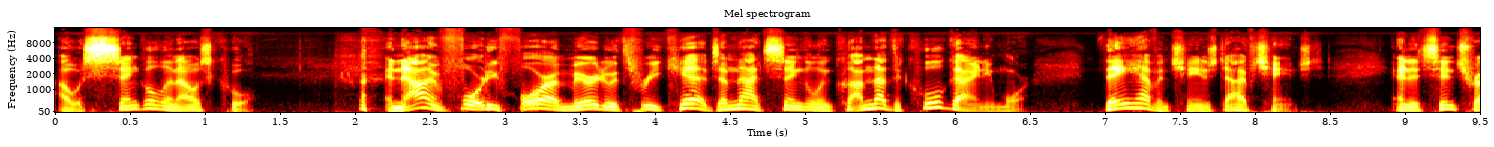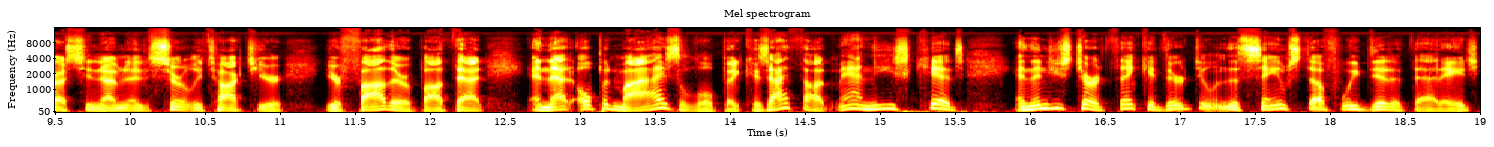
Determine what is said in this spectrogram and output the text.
I was single and I was cool. And now I'm 44. I'm married with three kids. I'm not single and cool. I'm not the cool guy anymore. They haven't changed. I've changed. And it's interesting. I'm going to certainly talked to your your father about that. And that opened my eyes a little bit because I thought, man, these kids. And then you start thinking they're doing the same stuff we did at that age,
